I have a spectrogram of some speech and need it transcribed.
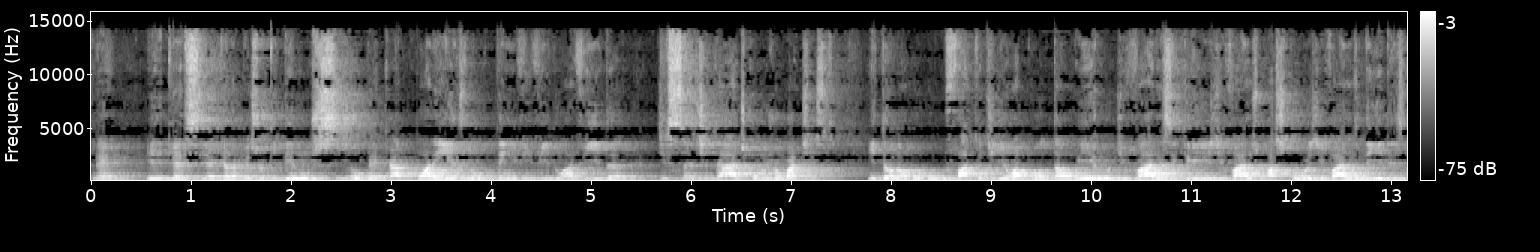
né? Ele quer ser aquela pessoa que denuncia o pecado, porém eles não têm vivido uma vida de santidade como João Batista. Então, o, o fato de eu apontar o erro de várias igrejas, de vários pastores, de vários líderes,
